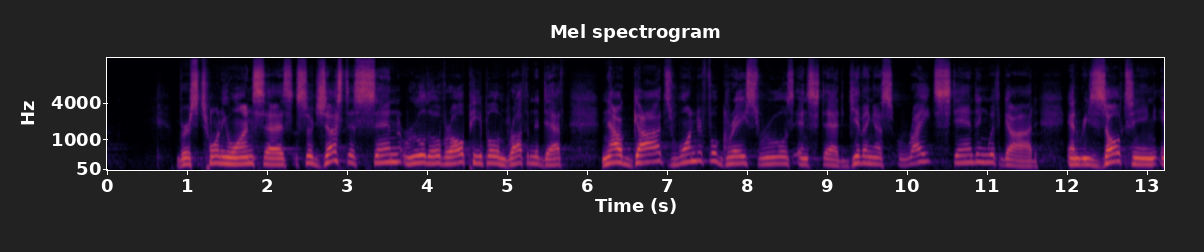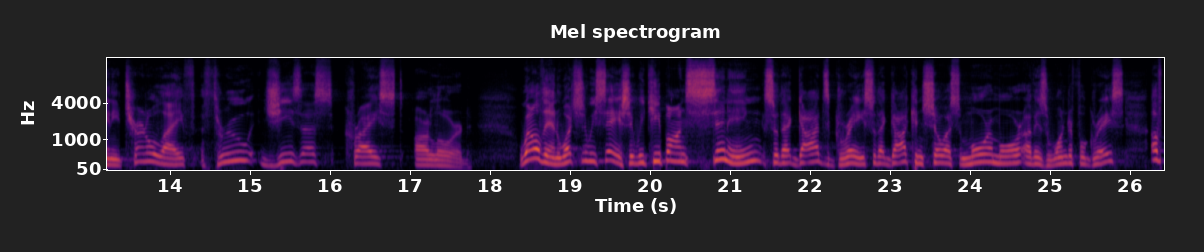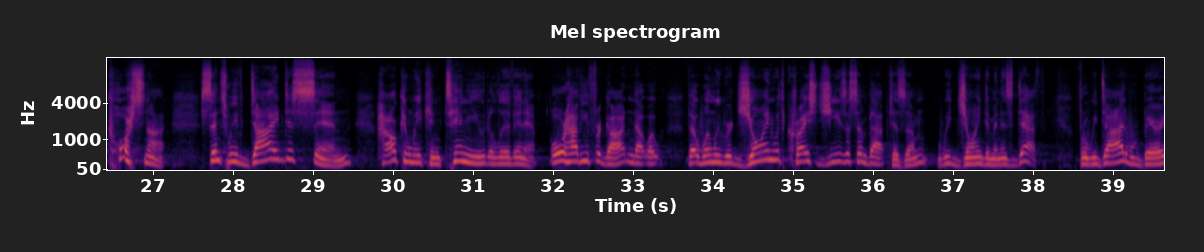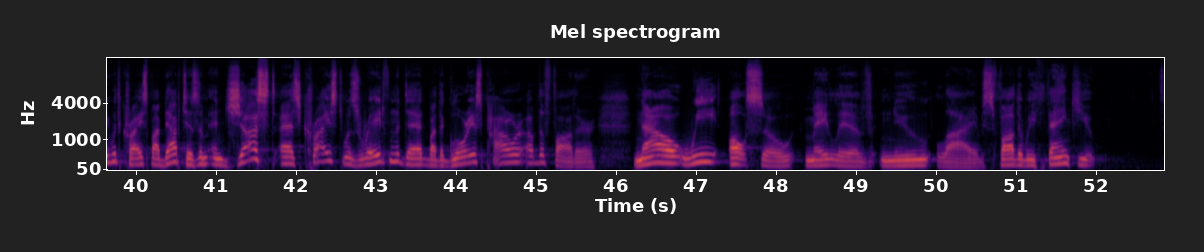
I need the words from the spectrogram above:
verse 21 says So just as sin ruled over all people and brought them to death, now God's wonderful grace rules instead, giving us right standing with God and resulting in eternal life through Jesus Christ our Lord. Well, then, what should we say? Should we keep on sinning so that God's grace, so that God can show us more and more of His wonderful grace? Of course not. Since we've died to sin, how can we continue to live in it? Or have you forgotten that, that when we were joined with Christ Jesus in baptism, we joined Him in His death? For we died were buried with Christ by baptism, and just as Christ was raised from the dead by the glorious power of the Father, now we also may live new lives. Father, we thank you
